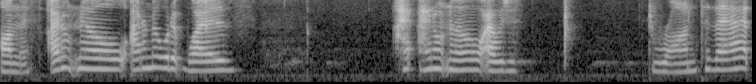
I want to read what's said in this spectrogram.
on this. I don't know. I don't know what it was. I I don't know. I was just drawn to that.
